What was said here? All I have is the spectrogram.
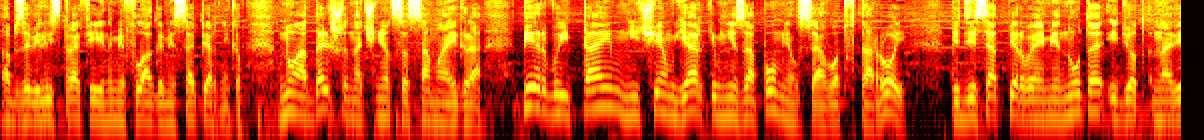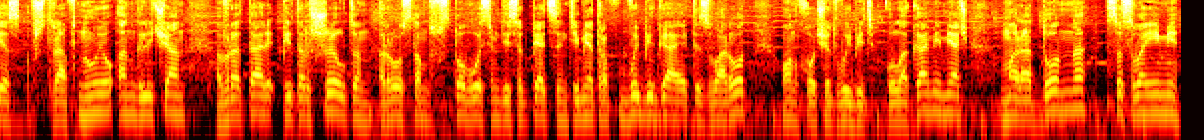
обзавелись трофейными флагами соперников. Ну а дальше начнется сама игра. Первый тайм ничем ярким не запомнился, а вот второй 51-я минута идет навес в штрафную англичан. Вратарь Питер Шилтон ростом в 185 сантиметров выбегает из ворот. Он хочет выбить кулаками мяч. Марадонна со своими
